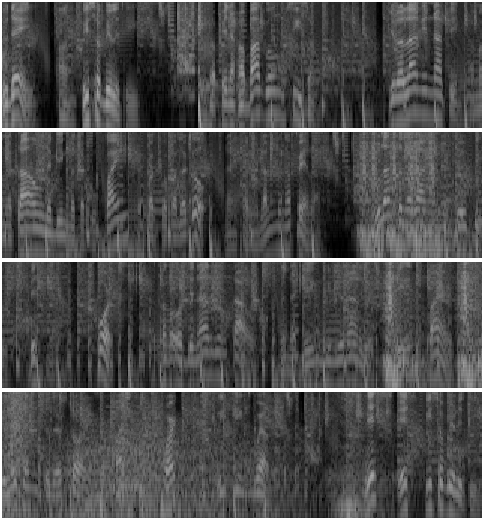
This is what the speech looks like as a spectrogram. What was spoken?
Today on Peaceability. Sa pinakabagong season, kilalanin natin ang mga taong naging matagumpay sa pagpapalago ng kanilang mga pera. Mula sa larangan ng showbiz, business, sports, at mga ordinaryong tao na naging milyonaryo. Be inspired to listen to their stories of money, work, and reaching wealth. This is Peaceability,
